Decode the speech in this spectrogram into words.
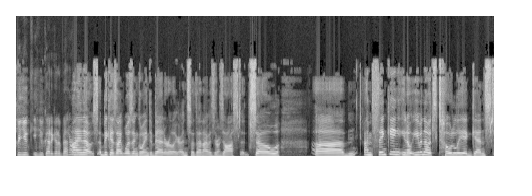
But you you got to go to bed. I know so, because I wasn't going to bed earlier, and so then I was right. exhausted. So. Um, I'm thinking, you know, even though it's totally against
